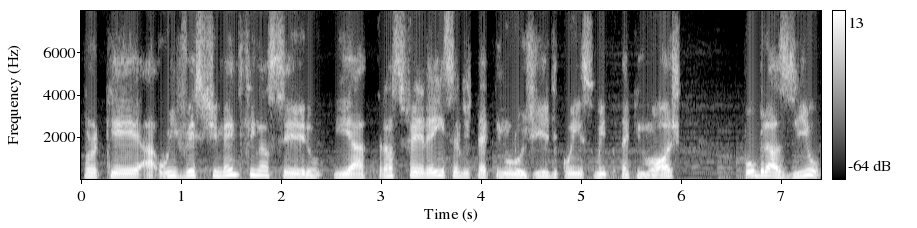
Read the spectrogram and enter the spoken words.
porque a, o investimento financeiro e a transferência de tecnologia, de conhecimento tecnológico para o Brasil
